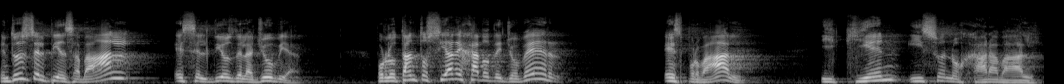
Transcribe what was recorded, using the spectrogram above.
Entonces él piensa, Baal es el Dios de la lluvia. Por lo tanto, si ha dejado de llover, es por Baal. ¿Y quién hizo enojar a Baal?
